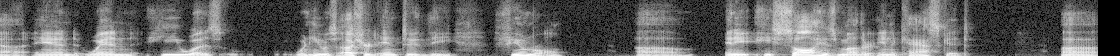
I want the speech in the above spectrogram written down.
Uh, and when he was when he was ushered into the funeral, uh, and he he saw his mother in a casket uh,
